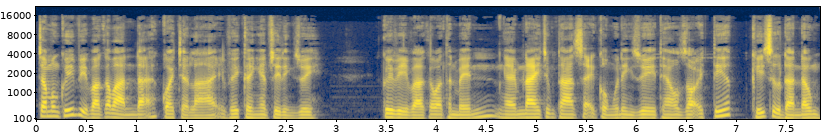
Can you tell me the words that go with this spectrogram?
Chào mừng quý vị và các bạn đã quay trở lại với kênh MC Đình Duy. Quý vị và các bạn thân mến, ngày hôm nay chúng ta sẽ cùng với Đình Duy theo dõi tiếp ký sự đàn ông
